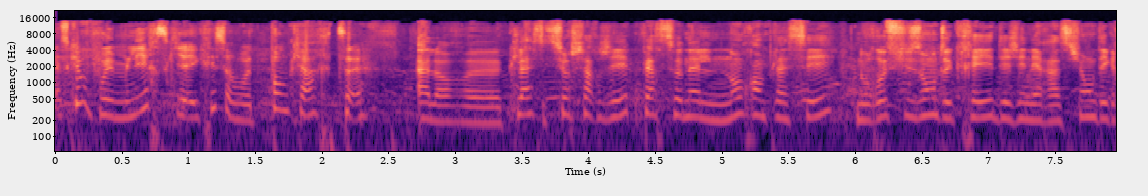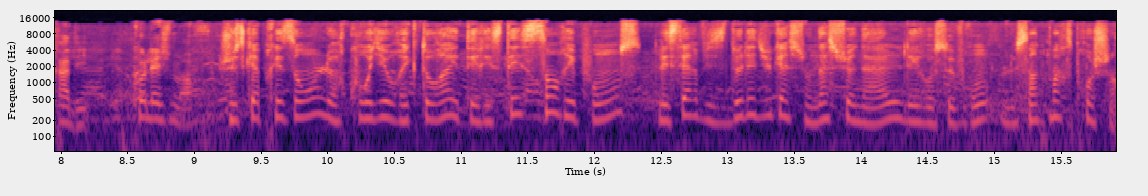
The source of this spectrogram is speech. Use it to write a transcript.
Est-ce que vous pouvez me lire ce qu'il y a écrit sur votre pancarte? Alors, euh, classe surchargée, personnel non remplacé, nous refusons de créer des générations dégradées. Collège mort. Jusqu'à présent, leur courrier au rectorat était resté sans réponse. Les services de l'éducation nationale les recevront le 5 mars prochain.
